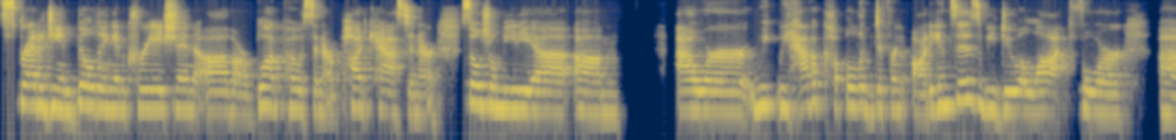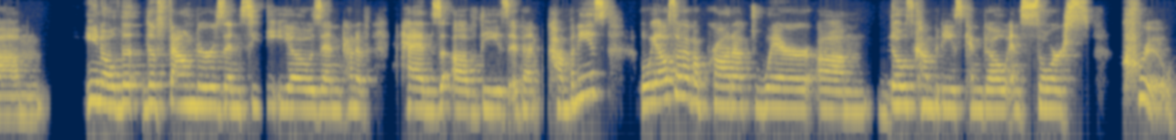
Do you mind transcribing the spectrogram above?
strategy and building and creation of our blog posts and our podcast and our social media. Um, our we we have a couple of different audiences. We do a lot for um, you know the the founders and CEOs and kind of heads of these event companies. But we also have a product where um, those companies can go and source crew.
